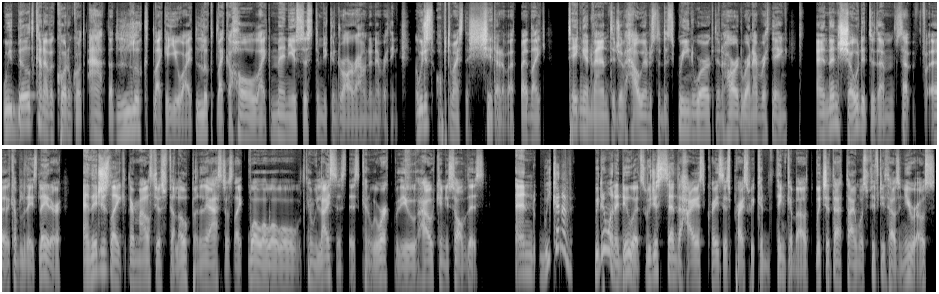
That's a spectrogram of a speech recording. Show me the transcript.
we built kind of a quote unquote app that looked like a UI. It looked like a whole like menu system you can draw around and everything. And we just optimized the shit out of it by like taking advantage of how we understood the screen worked and hardware and everything, and then showed it to them a couple of days later. And they just like their mouth just fell open and they asked us like, whoa, whoa, whoa, whoa, can we license this? Can we work with you? How can you solve this? And we kind of we didn't want to do it, so we just said the highest, craziest price we could think about, which at that time was fifty thousand euros,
